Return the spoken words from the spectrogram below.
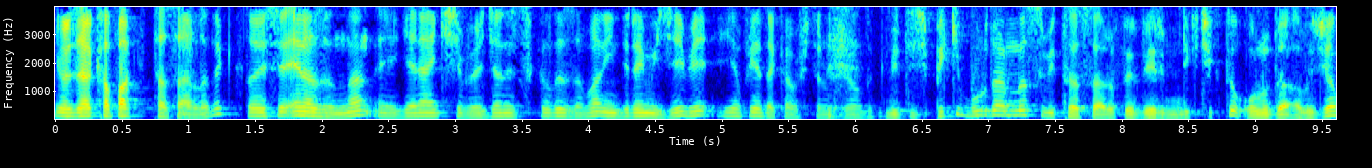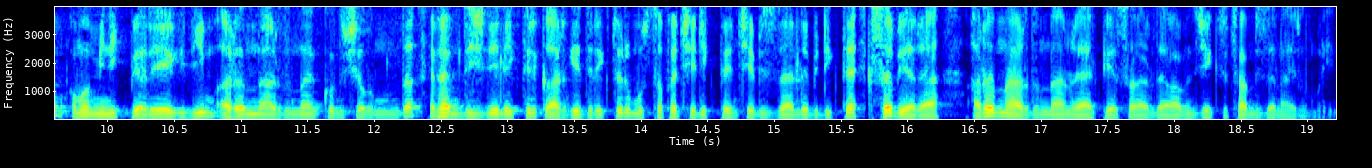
Özel kapak tasarladık. Dolayısıyla en azından e, gelen kişi böyle canı sıkıldığı zaman indiremeyeceği bir yapıya da kavuşturmuş olduk. Müthiş. Peki buradan nasıl bir tasarruf ve verimlilik çıktı onu da alacağım ama minik bir araya gideyim. Aranın ardından konuşalım bunu da. Efendim Dicle Elektrik Arge Direktörü Mustafa Çelik Pençe bizlerle birlikte. Kısa bir ara. Aranın ardından reel piyasalar devam edecek. Lütfen bizden ayrılmayın.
